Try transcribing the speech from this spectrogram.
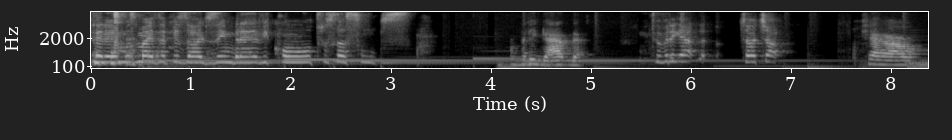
Teremos mais episódios em breve com outros assuntos. Obrigada. Muito obrigada. Tchau, tchau. Tchau.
